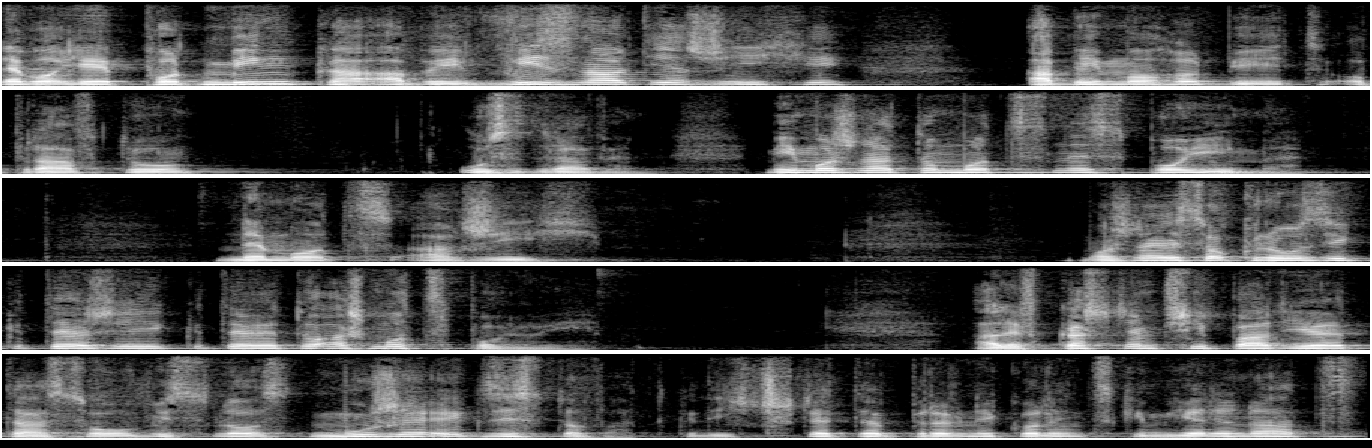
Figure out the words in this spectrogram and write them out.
nebo je podmínka, aby vyznal ty hříchy, aby mohl být opravdu uzdraven. My možná to moc nespojíme. Nemoc a hřích. Možná jsou kruzy, kteří, které to až moc spojují. Ale v každém případě ta souvislost může existovat. Když čtete 1. Korinským 11,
